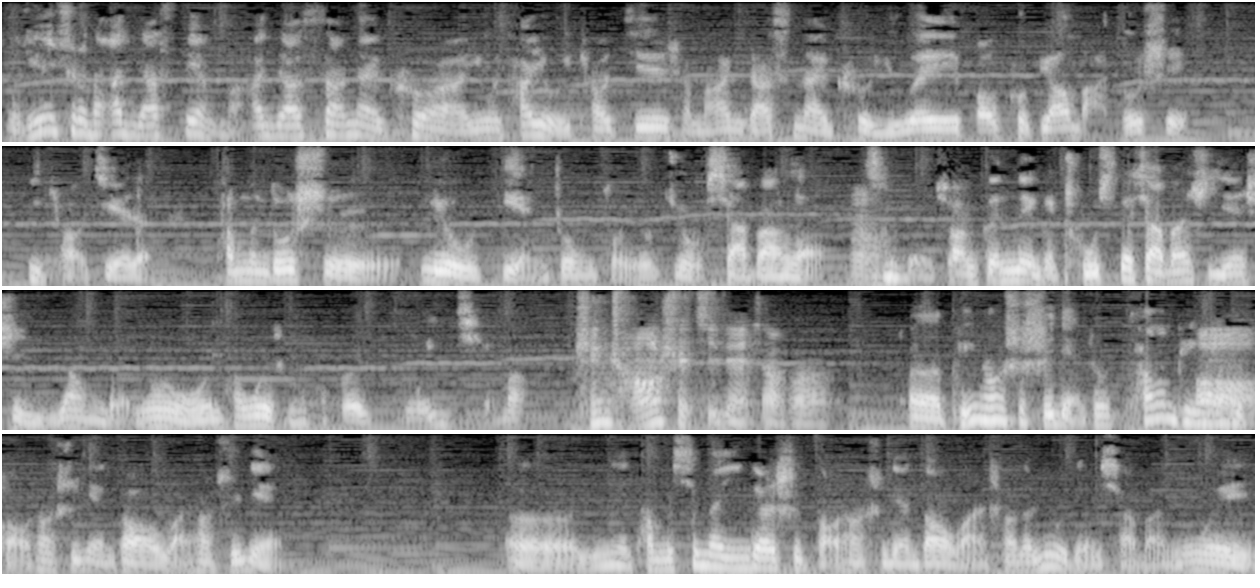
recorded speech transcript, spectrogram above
我今天去了趟阿迪达斯店嘛，阿迪达斯啊、耐克啊，因为它有一条街，什么阿迪达斯、耐克、UA，包括彪马都是一条街的，他们都是六点钟左右就下班了，嗯基本上跟那个除夕的下班时间是一样的。因为我问他为什么，他说因为疫情嘛。平常是几点下班？呃，平常是十点，就他们平常哦是早上十点到晚上十点，呃，营业。他们现在应该是早上十点到晚上的六点下班，因为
